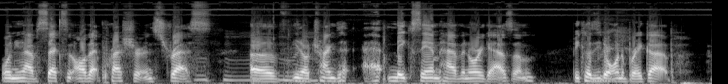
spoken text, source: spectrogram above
when you have sex and all that pressure and stress mm-hmm. of, you know, trying to ha- make Sam have an orgasm because you don't want to break up.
